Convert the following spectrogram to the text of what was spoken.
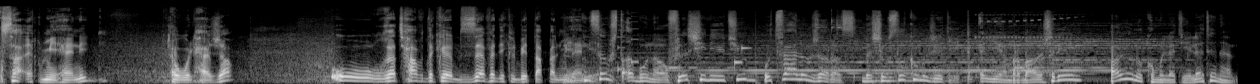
سائق مهني أول حاجة. وغتحافظك بزاف هذيك البطاقة ما المهنية. تنساوش تابوناو في لاشين يوتيوب وتفعلوا الجرس باش يوصلكم الجديد. أيام 24 عيونكم التي لا تنام.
